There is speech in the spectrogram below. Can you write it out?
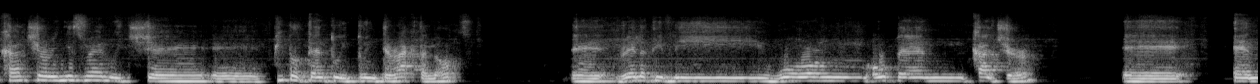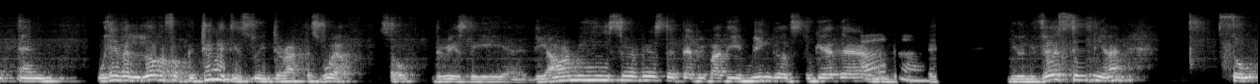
culture in Israel, which uh, uh, people tend to, to interact a lot relatively warm, open culture. Uh, and, and we have a lot of opportunities to interact as well. So there is the uh, the army service that everybody mingles together, uh-huh. the, the, university, and so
